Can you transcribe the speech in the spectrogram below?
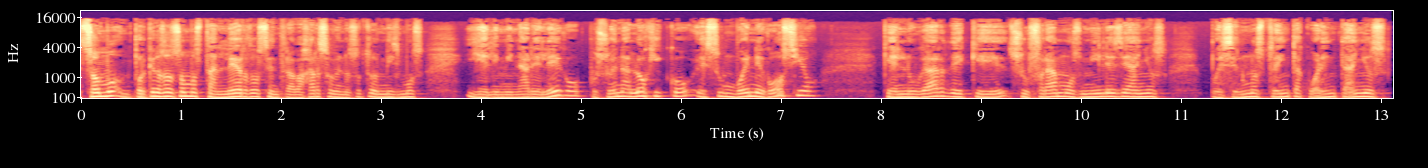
somos, por qué nosotros somos tan lerdos en trabajar sobre nosotros mismos y eliminar el ego. Pues suena lógico, es un buen negocio que en lugar de que suframos miles de años, pues en unos 30, 40 años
